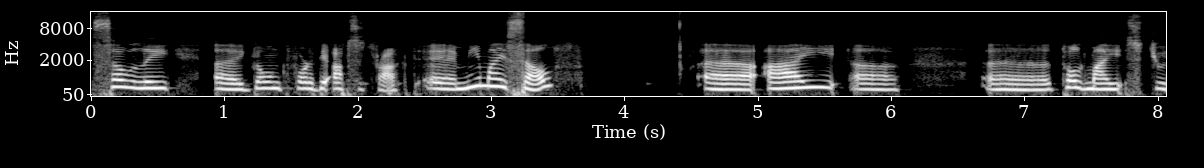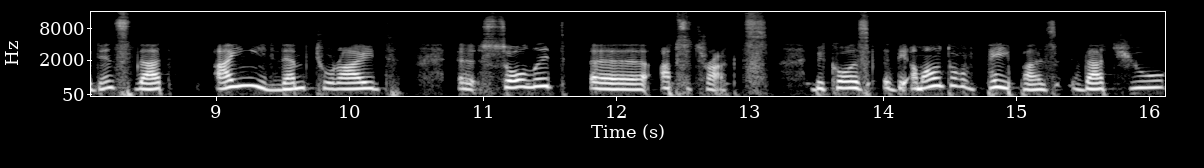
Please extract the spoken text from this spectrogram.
solely going for the abstract. Me myself uh, I uh, uh, told my students that I need them to write solid abstracts because the amount of papers that you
